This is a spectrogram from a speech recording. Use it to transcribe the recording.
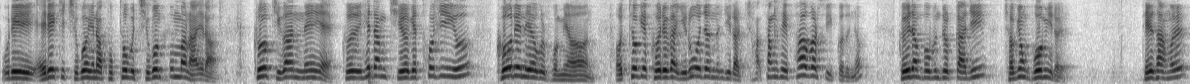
우리 LH 직원이나 국토부 직원뿐만 아니라 그 기간 내에 그 해당 지역의 토지의 거래 내역을 보면 어떻게 거래가 이루어졌는지를 자- 상세히 파악할 수 있거든요. 그에 대한 부분들까지 적용 범위를 대상을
